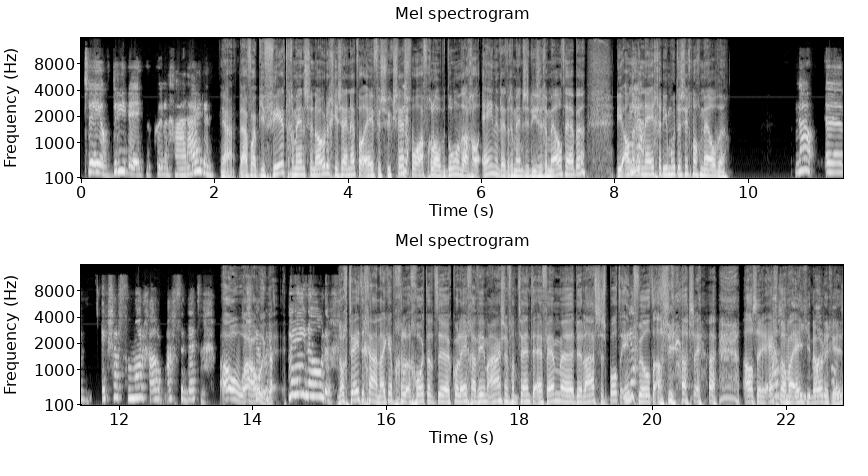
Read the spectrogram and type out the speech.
twee of drie weken kunnen gaan rijden. Ja, daarvoor heb je 40 mensen nodig. Je zei net al even succesvol afgelopen donderdag al 31 mensen die zich gemeld hebben. Die andere Ja. negen die moeten zich nog melden. Nou, ehm, ik zat vanmorgen al op 38. Oh, Dus ik wauw. heb er nog twee nodig. Nog twee te gaan. Nou, ik heb ge- gehoord dat eh, collega Wim Aarsen van Twente FM eh, de laatste spot invult als, hij, als, er, als er echt Als nog maar eentje nodig komt, is.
